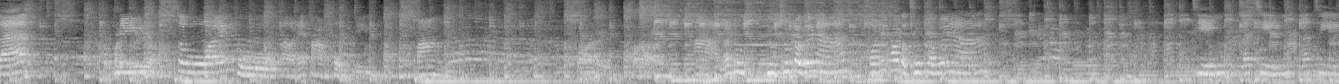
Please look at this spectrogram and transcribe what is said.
และต่อไปนิ่เตรียมสวยถูกอ่าได้ตามคมดีปั้งไปไปอ่าแล้วดูดูชุดเราด้วยนะโพสให้เข้ากับชุดเราด้วยนะ ทิ้งและทิ้งและทิ้ง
